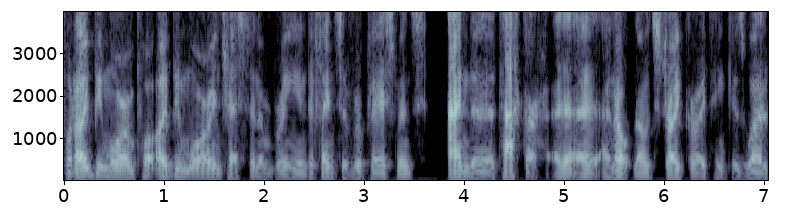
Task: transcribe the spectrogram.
But I'd be more important. I'd be more interested in bringing defensive replacements and an attacker, a, a, an out and out striker. I think as well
